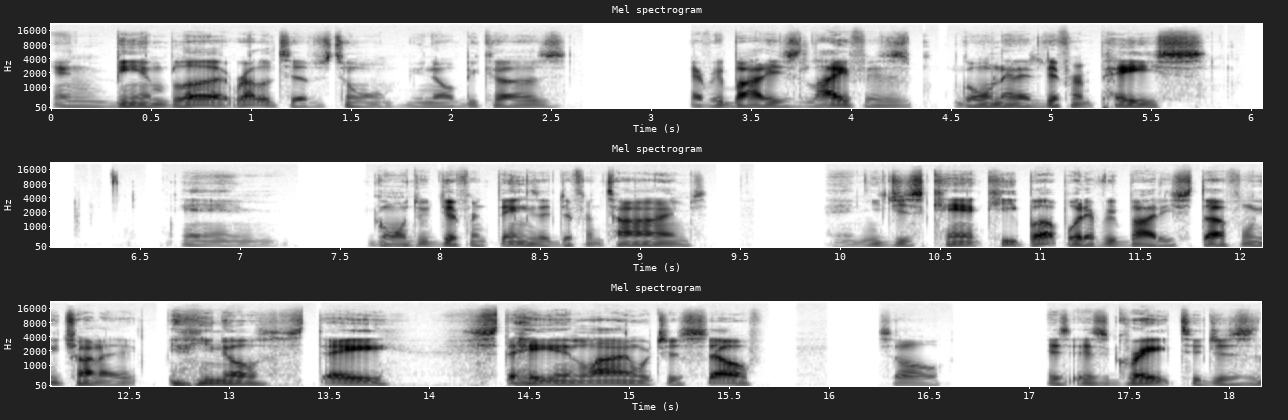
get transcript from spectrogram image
And being blood relatives to them, you know, because everybody's life is going at a different pace and going through different things at different times. And you just can't keep up with everybody's stuff when you're trying to you know stay stay in line with yourself. So it's, it's great to just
